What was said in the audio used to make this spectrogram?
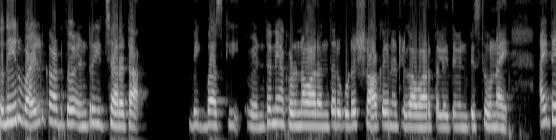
సుధీర్ వైల్డ్ కార్డుతో ఎంట్రీ ఇచ్చారట. బిగ్ బాస్కి వెంటనే అక్కడ ఉన్న వారందరూ కూడా షాక్ అయినట్లుగా వార్తలు అయితే వినిపిస్తూ ఉన్నాయి. అయితే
